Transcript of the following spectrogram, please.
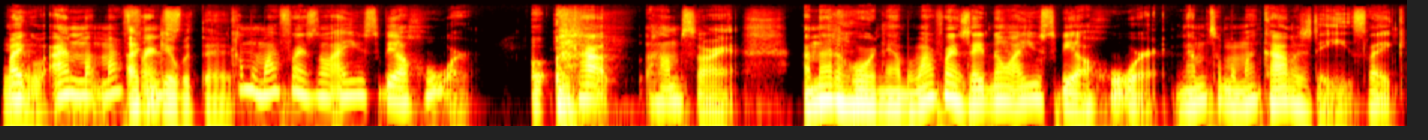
Like yeah. I, my, my friends. I can get with that. Come on, my friends know I used to be a whore. Oh, col- I'm sorry, I'm not a whore now, but my friends they know I used to be a whore. And I'm talking about my college days, like,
